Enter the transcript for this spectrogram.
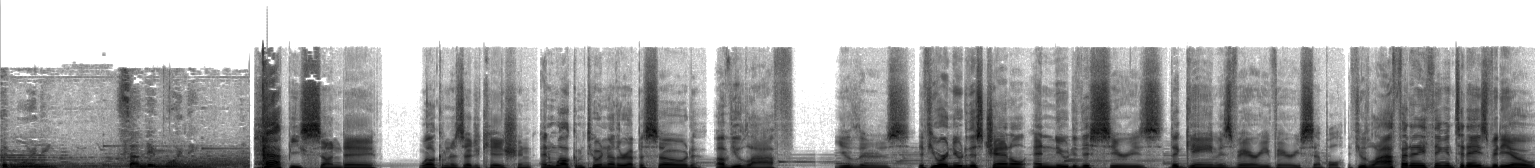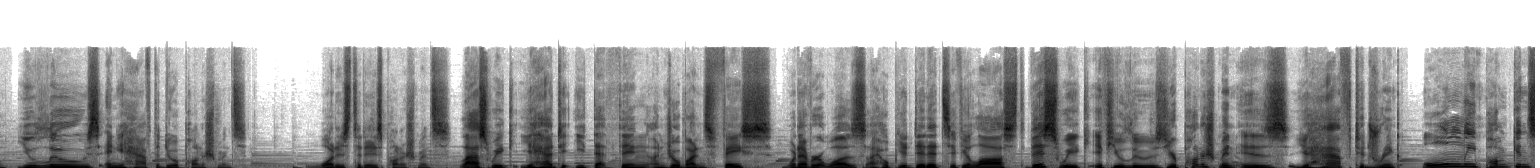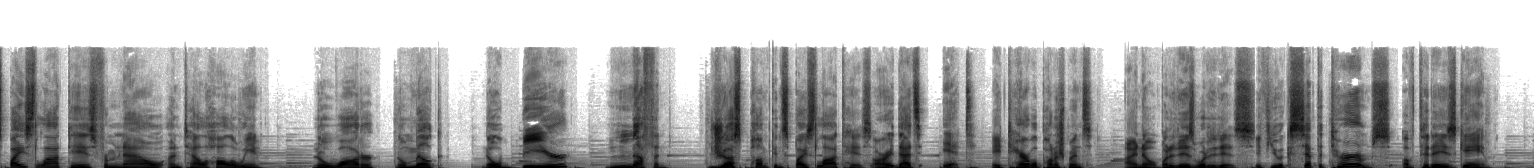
Good morning. Sunday morning. Happy Sunday. Welcome to Zeducation, and welcome to another episode of You Laugh, You Lose. If you are new to this channel and new to this series, the game is very, very simple. If you laugh at anything in today's video, you lose and you have to do a punishment. What is today's punishments? Last week, you had to eat that thing on Joe Biden's face, whatever it was. I hope you did it if you lost. This week, if you lose, your punishment is you have to drink only pumpkin spice lattes from now until Halloween. No water, no milk, no beer, nothing. Just pumpkin spice lattes, all right? That's it. A terrible punishment, I know, but it is what it is. If you accept the terms of today's game,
